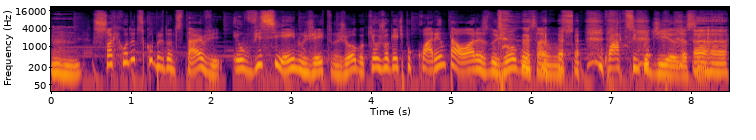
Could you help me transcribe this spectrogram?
Uhum. Só que quando eu descobri Don't Starve, eu viciei no jeito no jogo que eu joguei tipo 40 horas do jogo em sei lá, uns 4, 5 dias, assim. Aham.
